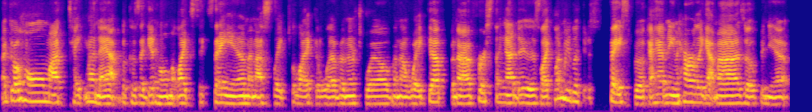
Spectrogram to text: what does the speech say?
I go home, I take my nap because I get home at like 6 a.m. and I sleep till like 11 or 12. And I wake up and I first thing I do is like, let me look at Facebook. I haven't even hardly got my eyes open yet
